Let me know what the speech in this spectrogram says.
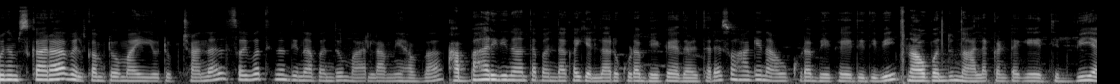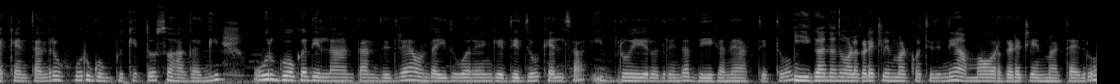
ಎಲ್ರಿಗೂ ನಮಸ್ಕಾರ. Welcome to my YouTube channel so ಇವತ್ತಿನ ದಿನ ಬಂದು ಮಾರ್ಲಾಮಿ ಹಬ್ಬ. ಹಬ್ಬ ಹರಿದಿನ ಅಂತ ಬಂದಾಗ ಎಲ್ಲರೂ ಕೂಡ ಬೇಗ ಎದ್ದೇಳ್ತಾರೆ. ಸೊ ಹಾಗೆ ನಾವು ಕೂಡ ಬೇಗ ಎದ್ದಿದ್ದೀವಿ ನಾವು ಬಂದು ನಾಲ್ಕು ಗಂಟೆಗೆ ಎದ್ದಿದ್ವಿ. ಯಾಕೆ ಅಂತಂದ್ರೆ ಊರಿಗೆ ಹೋಗ್ಬೇಕಿತ್ತು. ಸೊ ಹಾಗಾಗಿ ಊರಿಗೆ ಹೋಗೋದಿಲ್ಲ ಅಂತ ಅಂದಿದ್ರೆ ಒಂದು ಐದೂವರೆ ಹಂಗೆ ಎದ್ದಿದ್ರು. ಕೆಲಸ ಇಬ್ರು ಇರೋದ್ರಿಂದ ಬೇಗನೆ ಆಗ್ತಿತ್ತು. ಈಗ ನಾನು ಒಳಗಡೆ ಕ್ಲೀನ್ ಮಾಡ್ಕೊತಿದ್ದೀನಿ ಅಮ್ಮ ಹೊರಗಡೆ ಕ್ಲೀನ್ ಮಾಡ್ತಾ ಇದ್ರು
